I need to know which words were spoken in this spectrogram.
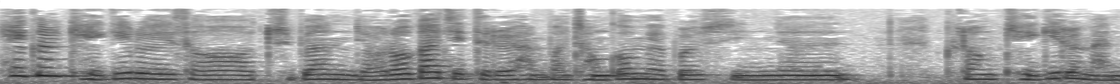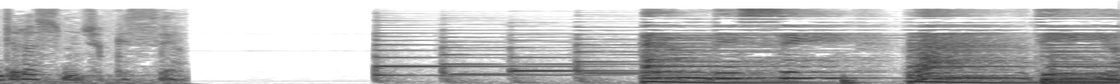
핵을 계기로 해서 주변 여러 가지들을 한번 점검해 볼 수 있는 그런 계기를 만들었으면 좋겠어요. MBC 라디오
